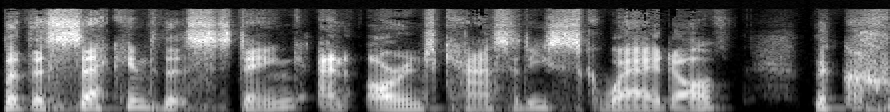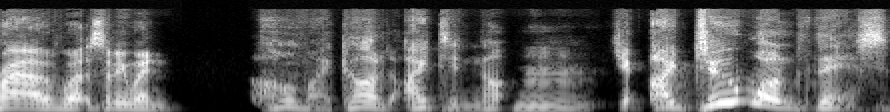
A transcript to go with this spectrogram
But the second that Sting and Orange Cassidy squared off, the crowd suddenly went, "Oh my god! I did not. Yeah, I do want this.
